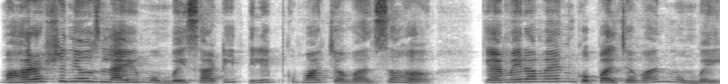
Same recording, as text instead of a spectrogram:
महाराष्ट्र न्यूज लाईव्ह मुंबईसाठी दिलीप कुमार चव्हाणसह कॅमेरामॅन गोपाल चव्हाण मुंबई.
